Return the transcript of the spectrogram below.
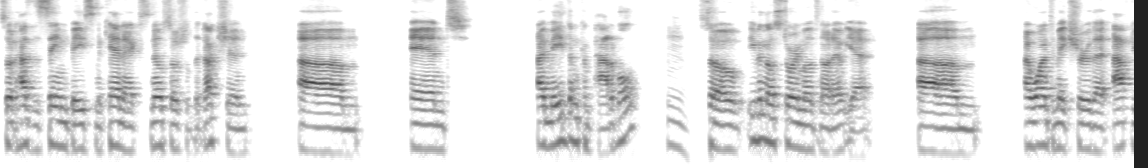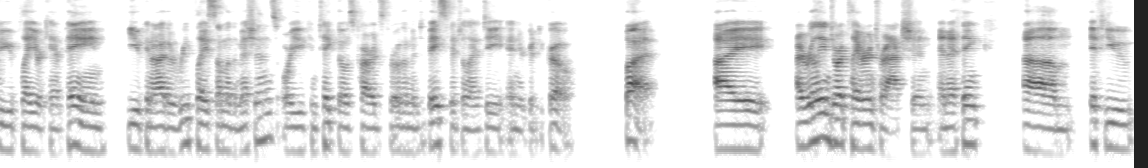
So it has the same base mechanics no social deduction. Um, and I made them compatible. Mm. So even though story mode's not out yet, um, I wanted to make sure that after you play your campaign, you can either replay some of the missions or you can take those cards, throw them into base vigilante, and you're good to go. But I I really enjoy player interaction, and I think um, if you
